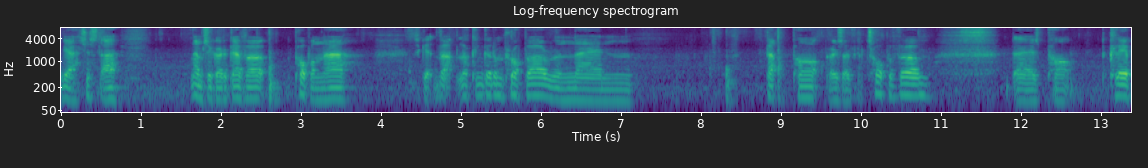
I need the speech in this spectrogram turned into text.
yeah just there them two go together pop on there to get that looking good and proper and then that part goes over the top of them there's part clear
